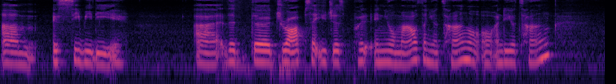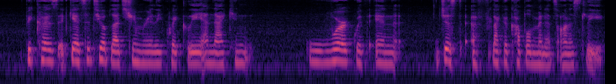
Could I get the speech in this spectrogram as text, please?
um, is CBD. Uh, the the drops that you just put in your mouth on your tongue or, or under your tongue because it gets into your bloodstream really quickly and that can work within just a, like a couple minutes honestly.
